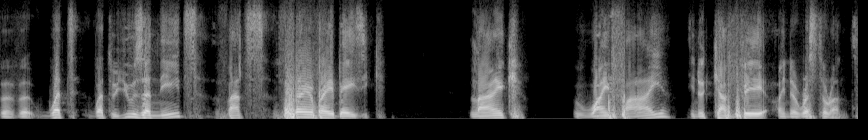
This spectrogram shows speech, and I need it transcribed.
the, the what, what the user needs, that's very, very basic, like Wi-Fi in a cafe or in a restaurant.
